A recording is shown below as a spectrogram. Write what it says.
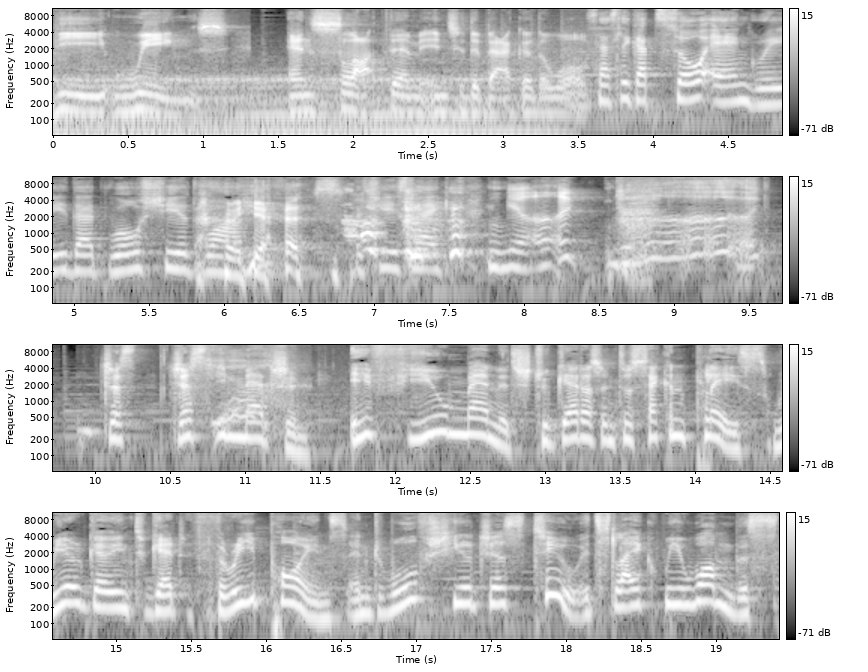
the wings and slot them into the back of the wolf. Cecily got so angry that Wolf Shield won. yes. But she's like, Just just imagine if you manage to get us into second place, we are going to get three points, and Wolf Shield just two. It's like we won this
